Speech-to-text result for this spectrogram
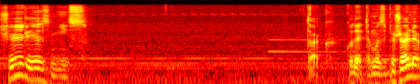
Через низ. Так, куда это мы сбежали?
